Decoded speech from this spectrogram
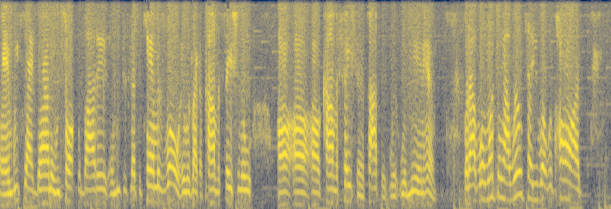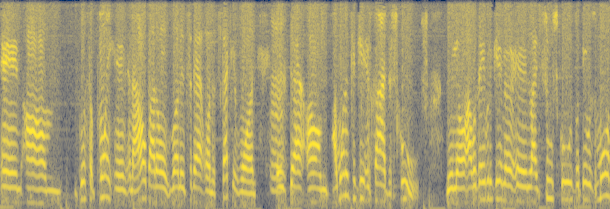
And we sat down and we talked about it, and we just let the cameras roll. It was like a conversational, uh, uh, uh, conversation, a topic with, with me and him. But I, one, one thing I will tell you what was hard and um, disappointing, and I hope I don't run into that on the second one, is that um, I wanted to get inside the schools. You know, I was able to get in, a, in like two schools, but there was more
